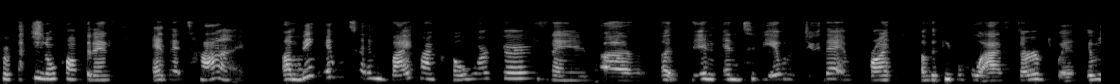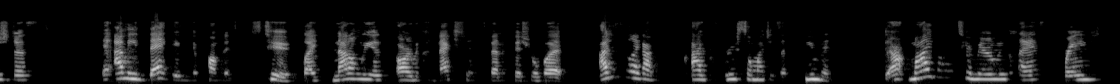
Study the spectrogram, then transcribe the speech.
professional confidence at that time um, being able to invite my coworkers and uh, uh and, and to be able to do that in front of the people who I served with, it was just, I mean, that gave me a confidence too. Like, not only are the connections beneficial, but I just feel like I, I grew so much as a human. My volunteer Maryland class ranged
